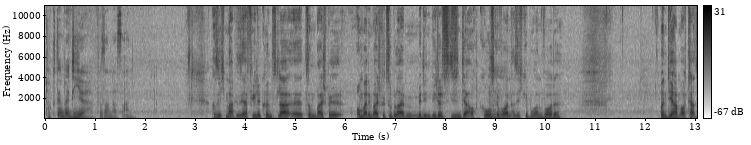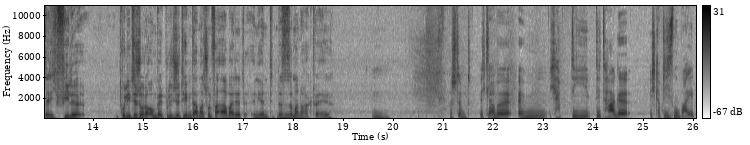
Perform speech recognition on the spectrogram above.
dockt denn bei dir besonders an? Also ich mag sehr viele Künstler, äh, zum Beispiel, um bei dem Beispiel zu bleiben, mit den Beatles. Die sind ja auch groß mhm. geworden, als ich geboren wurde. Und die haben auch tatsächlich viele politische oder umweltpolitische Themen damals schon verarbeitet. In ihren, das ist immer noch aktuell. Mhm. Das stimmt. Ich glaube, ähm, ich habe die, die Tage, ich glaube, die hießen White,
